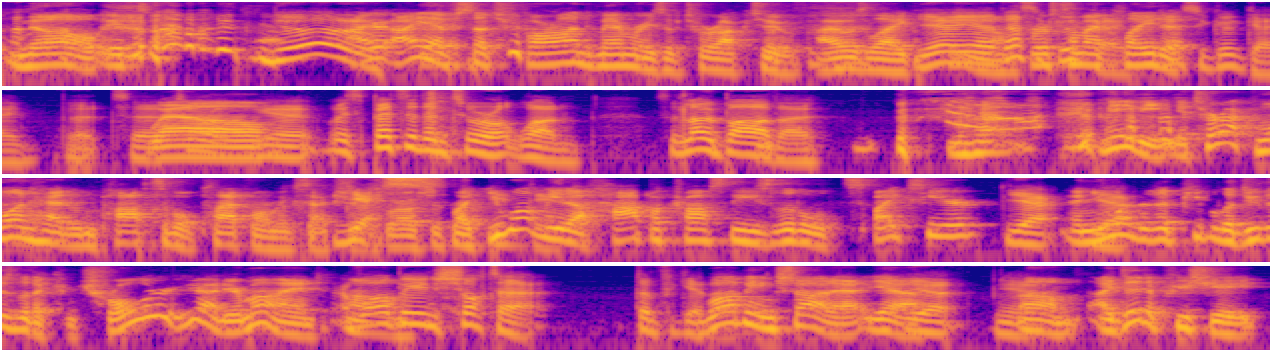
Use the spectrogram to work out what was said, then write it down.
No, it's no. I, I have such fond memories of Turok 2. I was like, yeah, you yeah. know, that's first time game. I played That's it. a good game, but uh, Well- Turok, yeah, well, it's better than Turok One. It's a low bar though. Maybe yeah, Turok 1 had impossible platforming sections Yes, where I was just like, you want me to hop across these little spikes here? Yeah, And you yeah. wanted the people to do this with a controller? You're out of your mind. And while Um, being shot at. Don't forget while that. being shot at, yeah. Yeah, yeah. Um, I did appreciate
